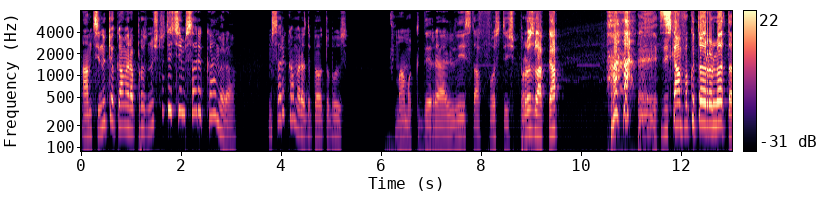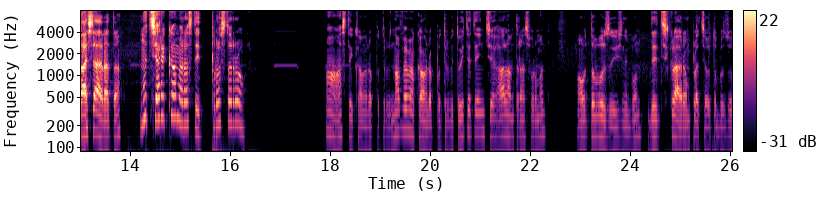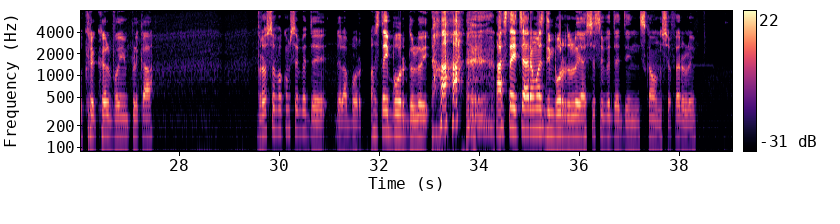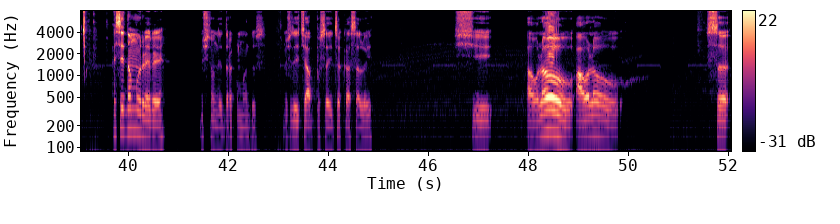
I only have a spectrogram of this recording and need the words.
Am ținut eu camera prost. Nu știu de ce îmi sare camera. Îmi sare camera de pe autobuz. Mamă, cât de realist a fost. Ești prost la cap. Zici că am făcut o rulotă, așa arată. Mă, ce are camera asta? E prostă rău. Ah, asta e camera potrivită. N-aveam eu camera potrivită. Uite-te în ce hal am transformat. Autobuzul, ești nebun? Deci, clar, îmi place autobuzul. Cred că îl voi implica. Vreau să văd cum se vede de la bord. Asta e bordul lui. Asta e ce a rămas din bordul lui. Așa se vede din scaunul șoferului. Hai să-i dăm un rere. Nu știu unde dracu m-a dus. Nu știu de ce a pus aici casa lui. Și... Aolou, aolou. Să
